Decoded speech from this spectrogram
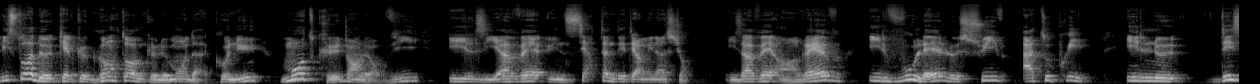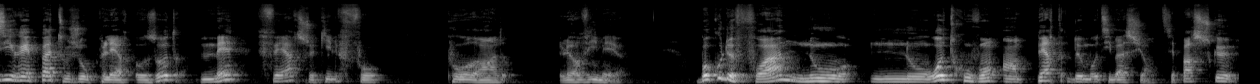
L'histoire de quelques grands hommes que le monde a connus montre que dans leur vie, ils y avaient une certaine détermination. Ils avaient un rêve, ils voulaient le suivre à tout prix. Ils ne désiraient pas toujours plaire aux autres, mais faire ce qu'il faut pour rendre leur vie meilleure. Beaucoup de fois, nous nous retrouvons en perte de motivation. C'est parce que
